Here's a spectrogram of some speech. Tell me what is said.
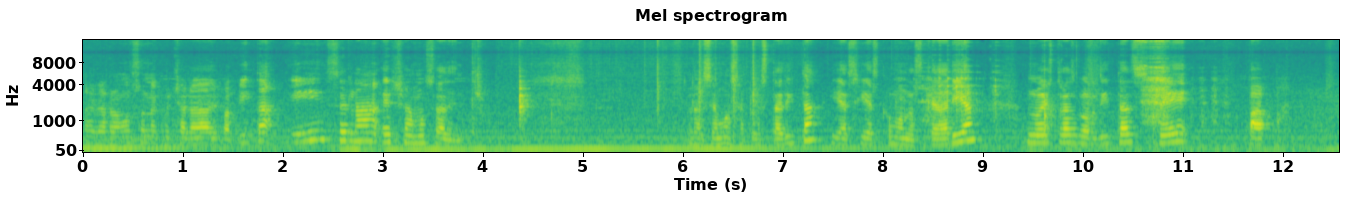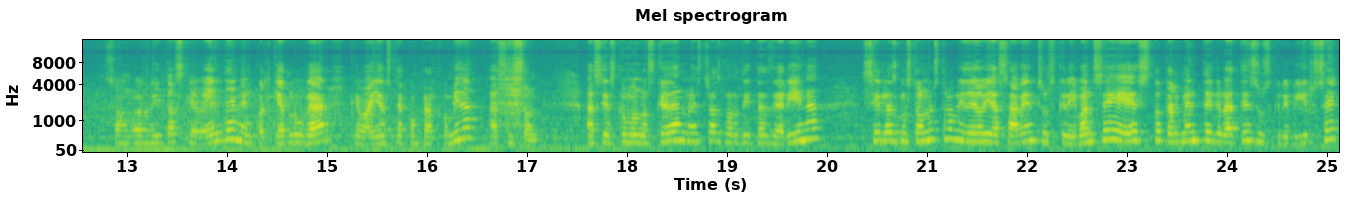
agarramos una cucharada de papita y se la echamos adentro la hacemos aplastadita y así es como nos quedarían nuestras gorditas de papa. Son gorditas que venden en cualquier lugar que vaya usted a comprar comida así son. Así es como nos quedan nuestras gorditas de harina. Si les gustó nuestro video ya saben suscríbanse es totalmente gratis suscribirse.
